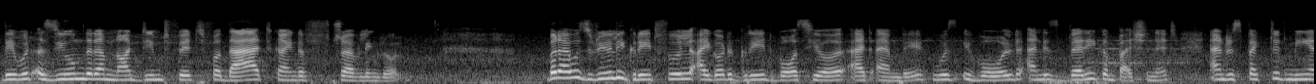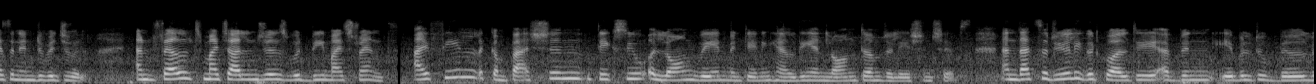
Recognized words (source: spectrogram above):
they would assume that I'm not deemed fit for that kind of traveling role. But I was really grateful. I got a great boss here at Amway who has evolved and is very compassionate and respected me as an individual and felt my challenges would be my strength. I feel compassion takes you a long way in maintaining healthy and long term relationships. And that's a really good quality I've been able to build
